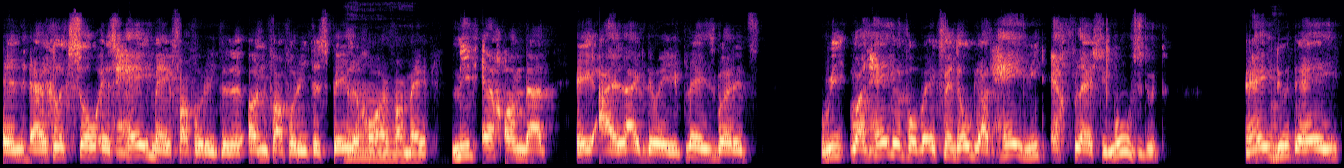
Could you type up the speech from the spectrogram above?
En eigenlijk zo is hij mijn favoriete, een favoriete speler geworden van mij. Niet echt omdat, hey, I like the way he plays, but it's, we, want hij bijvoorbeeld, ik vind ook dat hij niet echt flashy moves doet. Hij doet, hij,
